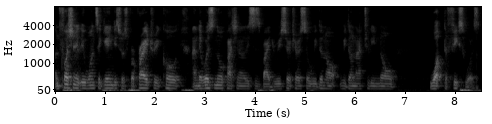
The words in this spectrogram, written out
Unfortunately, once again, this was proprietary code and there was no patch analysis by the researchers, so we do not we don't actually know what the fix was.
